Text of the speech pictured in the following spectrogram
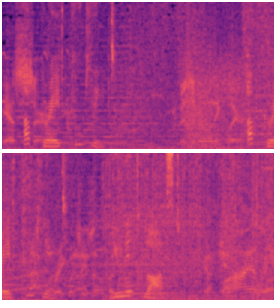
Yes, sir. Upgrade complete. Visibility clear. Upgrade complete. Unit lost. Gunship flying low.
